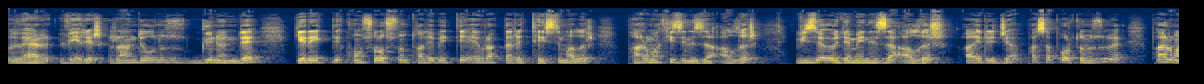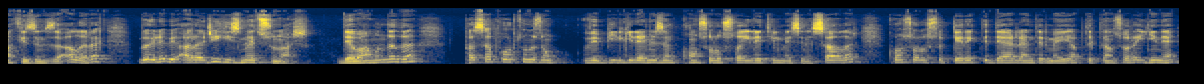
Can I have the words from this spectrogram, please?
ver, verir. Randevunuz gününde gerekli konsolosluğun talep ettiği evrakları teslim alır. Parmak izinizi alır. Vize ödemenizi alır. Ayrıca pasaportunuzu ve parmak izinizi alarak böyle bir aracı hizmet sunar. Devamında da pasaportunuzun ve bilgilerinizin konsolosluğa iletilmesini sağlar. Konsolosluk gerekli değerlendirmeyi yaptıktan sonra yine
